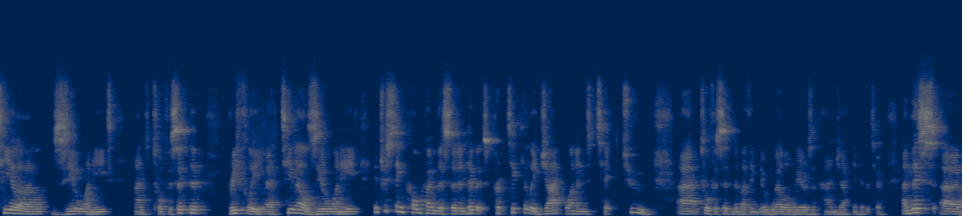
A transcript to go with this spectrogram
TLL018 and tofacitinib Briefly, uh, TLL018, interesting compound this that inhibits particularly JAK1 and TYK2. Uh, tofacitinib, I think you're well aware, is a pan-JAK inhibitor. And this, uh,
